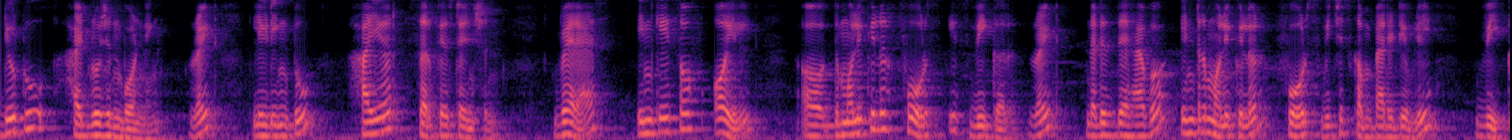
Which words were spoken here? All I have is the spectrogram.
due to hydrogen bonding, right? Leading to higher surface tension. Whereas in case of oil, uh, the molecular force is weaker, right? That is they have a intermolecular force which is comparatively weak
